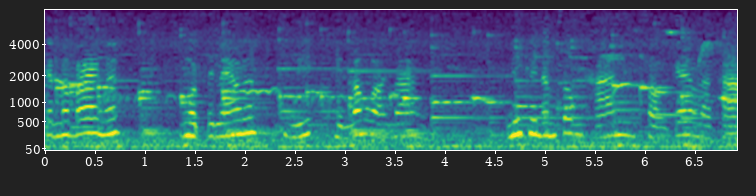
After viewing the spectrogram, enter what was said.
กันมาบ้างนะหมดไปแล้วนะนี่เห็นร่องรอยบ้าง นี่คือน้ำส้มคั้นสองแก้วราคา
